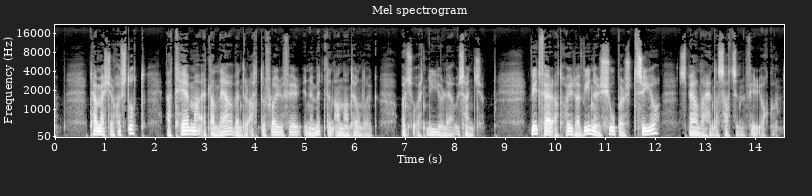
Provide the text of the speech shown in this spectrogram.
Det mestjer stått at tema etla læ vender atter fløyre fyr inn i middelen annan tånløyk, og så et nyer læ i sanje. Vi fer at høyra viner Schubert trio spela henda satsen fyrir jokkun.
